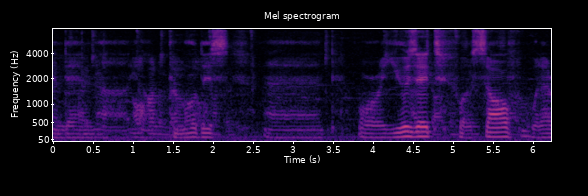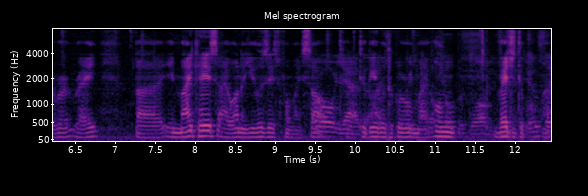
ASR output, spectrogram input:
and then uh, you know, promote this, and or use it for self, whatever, right? But in my case, I want to use it for myself Oh, to, to be able to grow my own filled with water. vegetable, uh,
